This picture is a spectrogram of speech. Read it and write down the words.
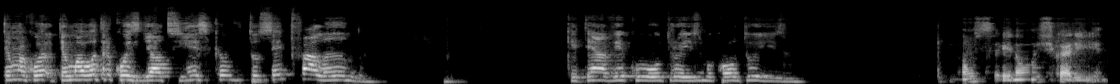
tem uma, tem uma outra coisa de autociência que eu estou sempre falando, que tem a ver com o altruísmo com o altruísmo. Não sei, não arriscaria.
